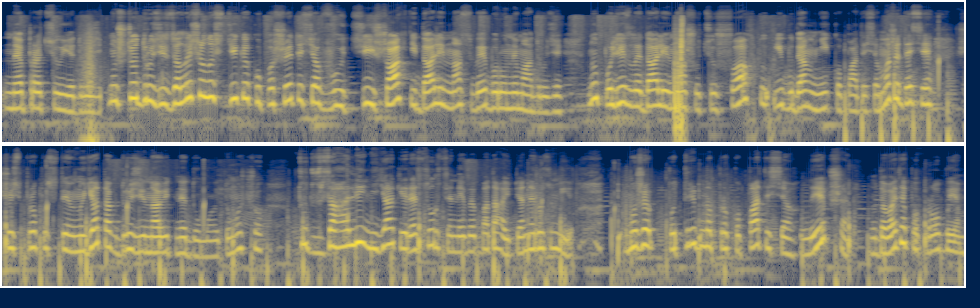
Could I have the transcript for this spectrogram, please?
не працює, друзі. Ну що, друзі, залишилось тільки купошитися в цій шахті. Далі в нас вибору нема, друзі. Ну, полізли далі в нашу цю шахту і будемо в ній копатися. Може, десь я щось пропустив. Ну я так, друзі, навіть не думаю, тому що. Тут взагалі ніякі ресурси не випадають, я не розумію. Може, потрібно прокопатися глибше? Ну, давайте попробуємо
